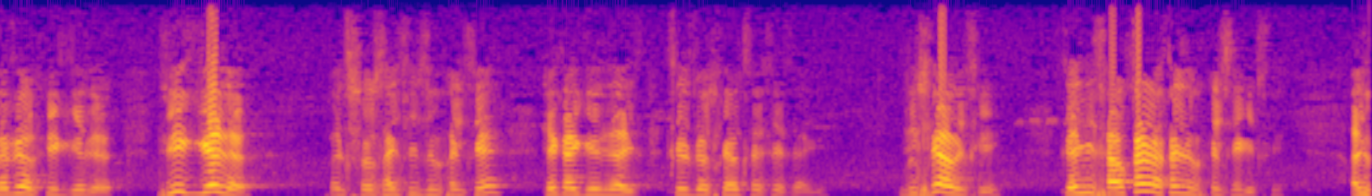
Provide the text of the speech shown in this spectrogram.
सगळं पीक गेलं. पीक गेलं. पण सोसायटीचे पैसे हे काही गेले नाहीत. ते दुसऱ्या तसेच राहिले. दुसऱ्या वर्षी त्यांनी सावकाराकडे पैसे घेतले आणि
